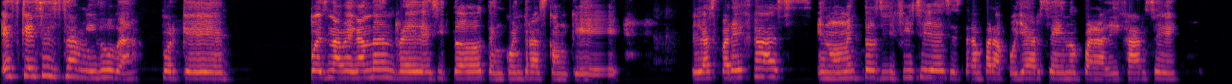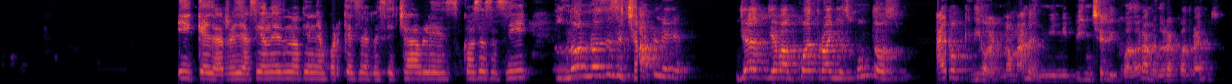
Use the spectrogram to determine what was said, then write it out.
Es que esa es esa mi duda, porque pues navegando en redes y todo te encuentras con que las parejas en momentos difíciles están para apoyarse, no para dejarse, y que las relaciones no tienen por qué ser desechables, cosas así. Pues no, no es desechable. Ya llevan cuatro años juntos. Algo que digo, no mames, ni mi pinche licuadora me dura cuatro años.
